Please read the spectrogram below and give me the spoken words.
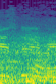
is good.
